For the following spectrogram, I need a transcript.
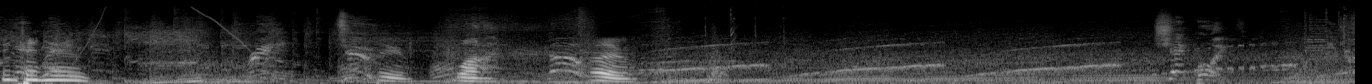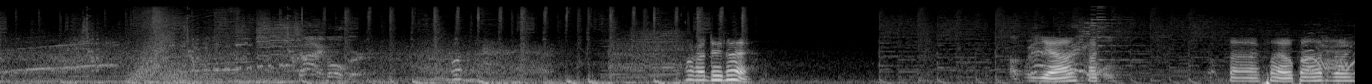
Continue. Three, two, Two, one, go. go. Checkpoint. Time over. What did I do there? Yeah, I- failed. Uh, I failed, but how did I?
